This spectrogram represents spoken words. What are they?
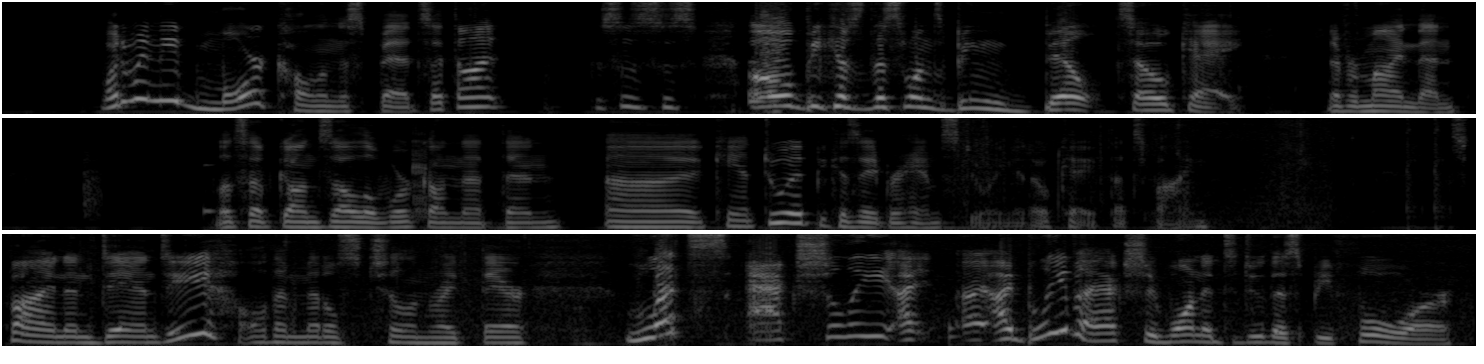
Why do we need more colonist beds? I thought this is... This... Oh, because this one's being built. Okay. Never mind then. Let's have Gonzalo work on that then. Uh, can't do it because Abraham's doing it. Okay, that's fine. It's fine and dandy. All that metal's chilling right there. Let's actually... I, I, I believe I actually wanted to do this before,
